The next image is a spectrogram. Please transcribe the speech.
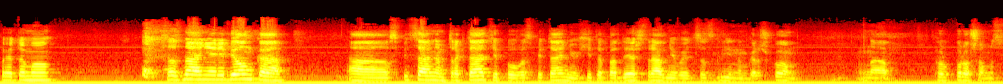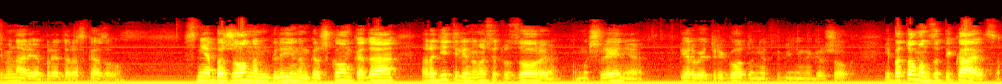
Поэтому сознание ребёнка а в специальном трактате по воспитанию Хитопадеш сравнивается с глиняным горшком. На прошлом семинаре я про это рассказывал. С необожжённым глиняным горшком, когда родители наносят узоры мышления первые 3 года на этот глиняный горшок, и потом он запекается.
